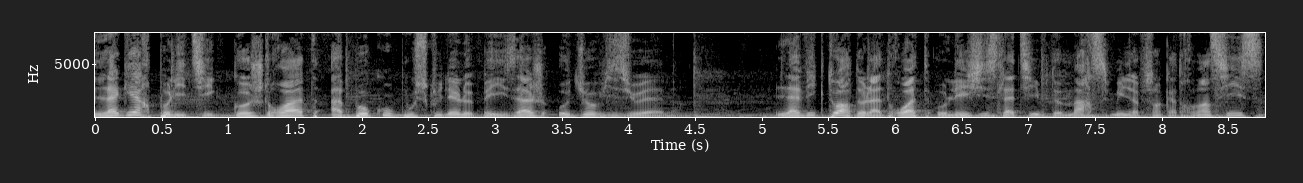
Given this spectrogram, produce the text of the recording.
La guerre politique gauche-droite a beaucoup bousculé le paysage audiovisuel. La victoire de la droite aux législatives de mars 1986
